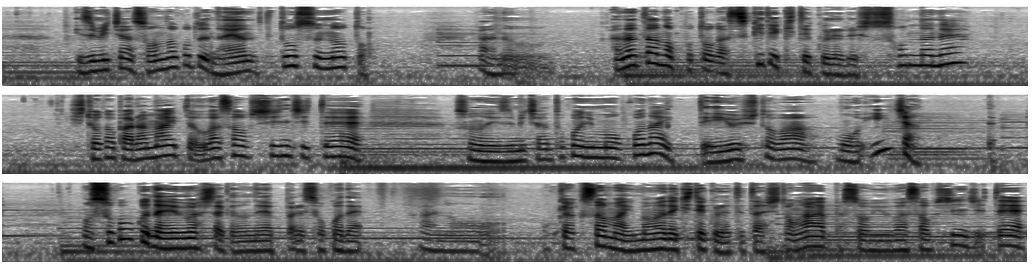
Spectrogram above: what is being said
「泉ちゃんそんなことで悩んでどうすんの?」と。あの「あなたのことが好きで来てくれる人そんなね人がばらまいた噂を信じてその泉ちゃんとこにもう来ないっていう人はもういいじゃんって。もうすごく悩みましたけどねやっぱりそこで。あの客様今まで来てくれてた人がやっぱそういう噂を信じて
